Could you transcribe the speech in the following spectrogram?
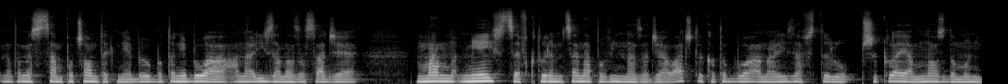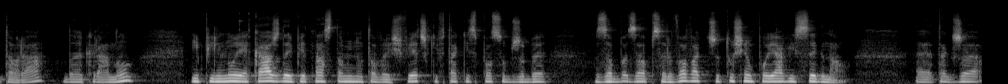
natomiast sam początek nie był, bo to nie była analiza na zasadzie mam miejsce, w którym cena powinna zadziałać, tylko to była analiza w stylu przyklejam nos do monitora, do ekranu i pilnuję każdej 15-minutowej świeczki w taki sposób, żeby zaobserwować, czy tu się pojawi sygnał. E, także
